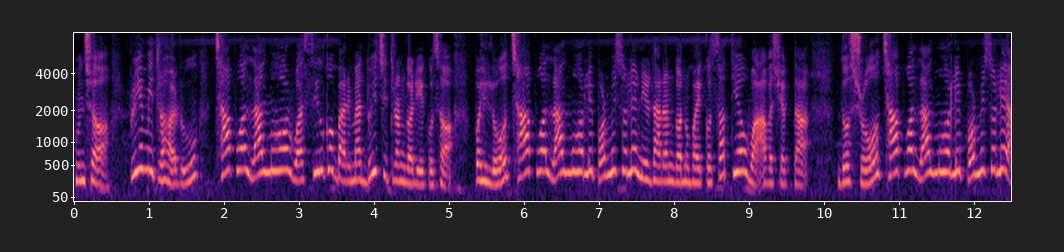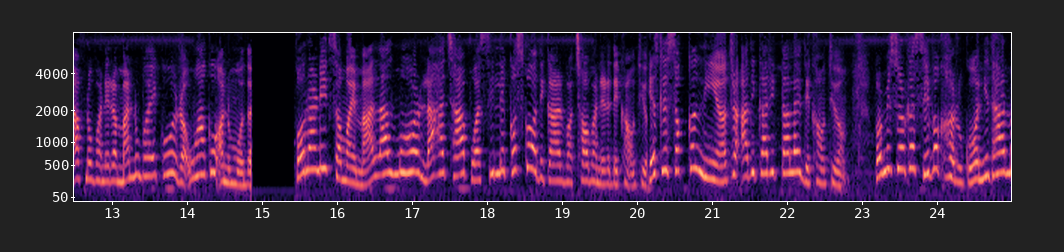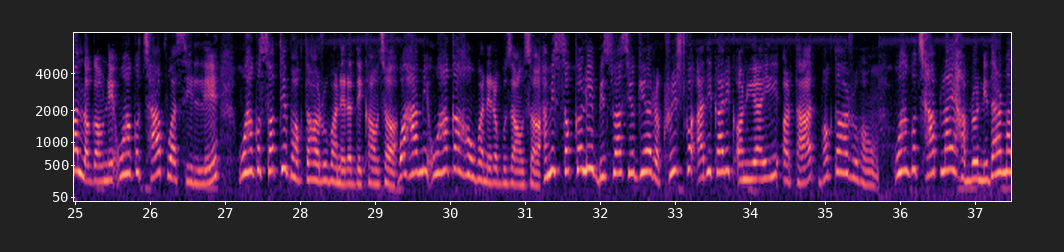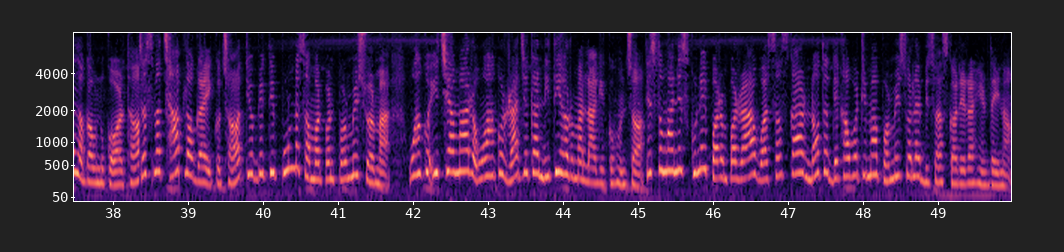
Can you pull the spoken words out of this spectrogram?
हुन्छ। प्रिय मित्रहरू छाप वा लालमोहर वा सिलको बारेमा दुई चित्रण गरिएको छ। पहिलो छाप वा लालमोहरले परमेश्वरले निर्धारण गर्नुभएको सत्य वा आवश्यकता। दोस्रो छाप वा लालमोहरले परमेश्वरले आफ्नो भनेर मान्नु भएको र उहाँको अनुमोदन। पौराणिक समयमा लालमोहर लाहाछाप वा सिलले कसको अधिकार छ भनेर देखाउँथ्यो। यसले सक्कल नियत र आधिकारिकतालाई देखाउँथ्यो। परमेश्वरका सेवकहरूको निधारमा लगाउने उहाँको छाप वा सिलले उहाँको सत्य भक्तहरू भनेर देखाउँछ। वा हामी उहाँका हौ भनेर बुझाउँछ। हामी सक्कली विश्वासयोग्य र ख्रिस्टको आधिकारिक अनुयायी अर्थात् भक्तहरू हौ। उहाँको छापलाई हाम्रो निधारमा लगाउनुको अर्थ जसमा छाप लगाएको छ त्यो व्यक्ति पूर्ण समर्पण परमेश्वरमा उहाँको इच्छामा र उहाँको राज्यका नीतिहरूमा लागेको हुन्छ। त्यस्तो मानिस कुनै परम्परा वा संस्कार न त देखावटीमा परमेश्वरलाई विश्वास गरेर हिँड्दैन।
